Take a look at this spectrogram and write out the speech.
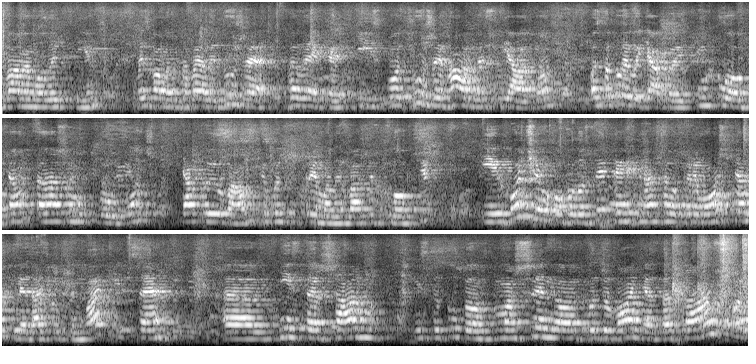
з вами молодці. Ми з вами провели дуже велике дійство, дуже гарне свято. Особливо дякую всім хлопцям та нашому клубу. Дякую вам, що ви підтримали ваших хлопців. І хочу оголосити нашого переможця глядацьких симпатій. Це містер Шарм Інституту машинобудування та транспорту.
